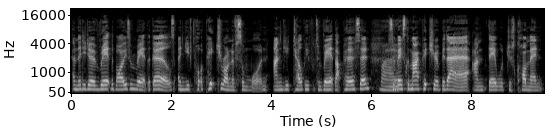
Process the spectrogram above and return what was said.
and they did a rate the boys and rate the girls and you'd put a picture on of someone and you'd tell people to rate that person. So basically my picture would be there and they would just comment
